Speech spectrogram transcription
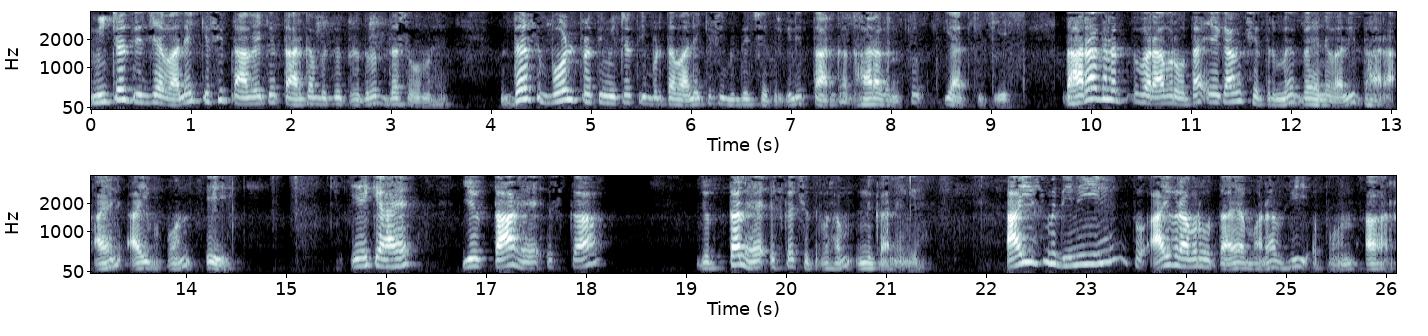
मीटर त्रिज्या वाले किसी तांबे के तार का विद्युत प्रतिरोध दस ओम है। दस वोल्ट प्रति मीटर तीव्रता वाले किसी विद्युत क्षेत्र के लिए तार का धारा घनत्व याद कीजिए। धारा घनत्व बराबर होता है एकांक क्षेत्र में बहने वाली धारा आई आई अपॉन ए ये क्या है? ये तार है, इसका जो तल है, इसका क्षेत्रफल हम निकालेंगे। आई इसमें दी नहीं है तो आई बराबर होता है हमारा वी अपॉन आर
